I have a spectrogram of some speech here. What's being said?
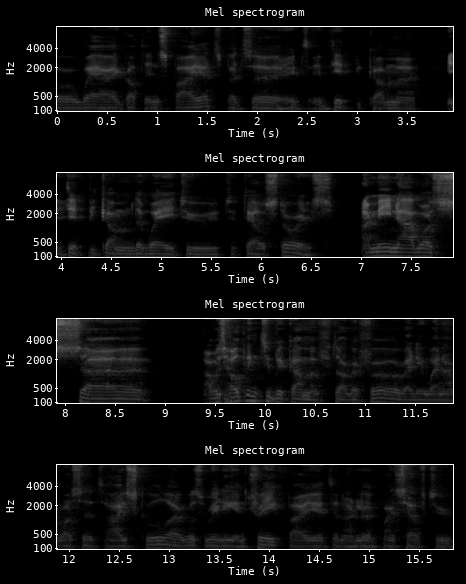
or where I got inspired but uh, it, it did become it did become the way to to tell stories. I mean, I was uh, I was hoping to become a photographer already when I was at high school. I was really intrigued by it, and I learned myself to.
